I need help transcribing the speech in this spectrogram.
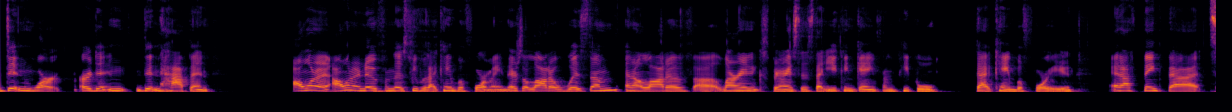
didn't work or didn't didn't happen. I want to I want to know from those people that came before me. There's a lot of wisdom and a lot of uh, learning experiences that you can gain from people that came before you. And I think that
